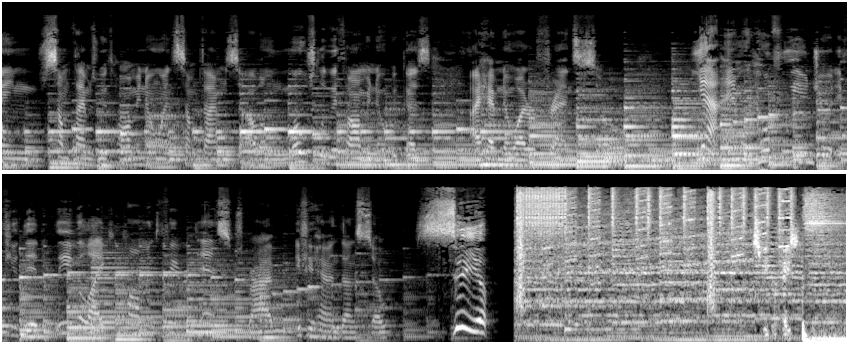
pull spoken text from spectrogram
playing sometimes with Homino and sometimes alone, mostly with Homino because I have no other friends, so yeah, anyway, hopefully you enjoyed. If you did, leave a like, comment, favorite, and subscribe if you haven't done so. See ya! Face.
